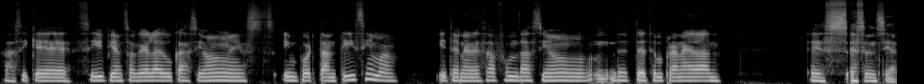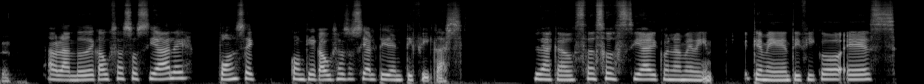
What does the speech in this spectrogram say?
Así que sí, pienso que la educación es importantísima y tener esa fundación desde temprana edad es esencial. Hablando de causas sociales, Ponce, ¿con qué causa social te identificas? La causa social con la que me identifico es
